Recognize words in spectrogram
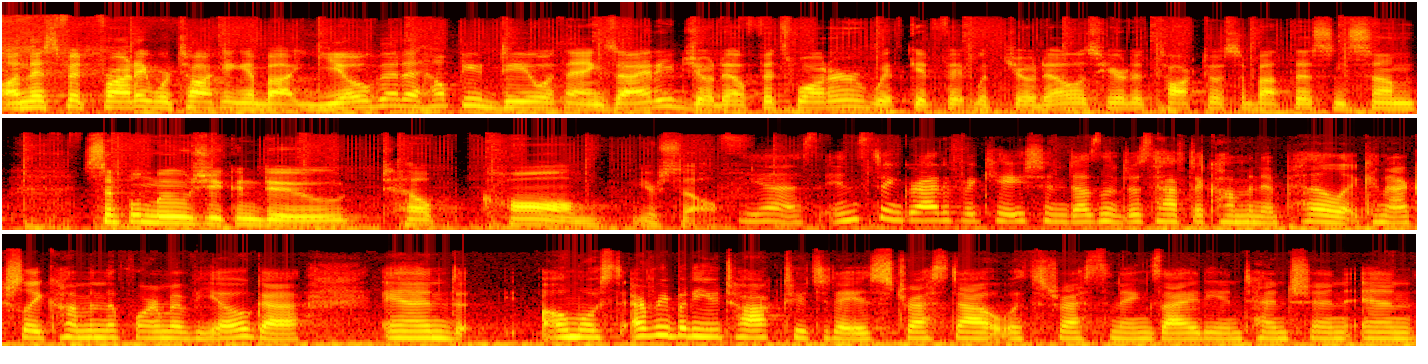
On this Fit Friday, we're talking about yoga to help you deal with anxiety. Jodelle Fitzwater with Get Fit with Jodelle is here to talk to us about this and some simple moves you can do to help calm yourself. Yes, instant gratification doesn't just have to come in a pill. It can actually come in the form of yoga. And almost everybody you talk to today is stressed out with stress and anxiety and tension. And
